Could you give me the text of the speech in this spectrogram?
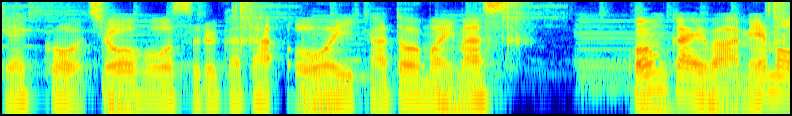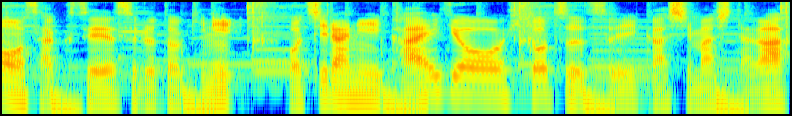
結構重宝する方多いかと思います。今回はメモを作成するときにこちらに開業を1つ追加しましたが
